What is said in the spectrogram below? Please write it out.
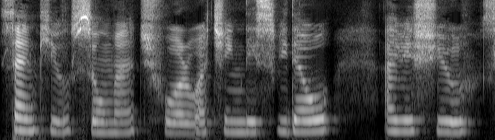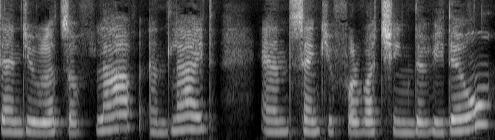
Thank you so much for watching this video. I wish you send you lots of love and light and thank you for watching the video.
